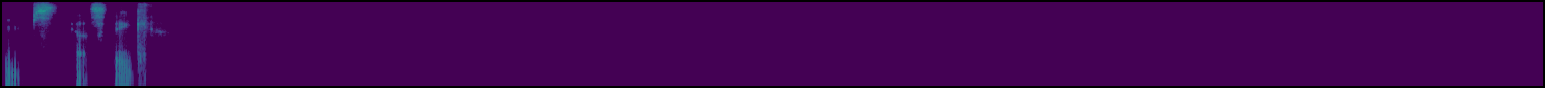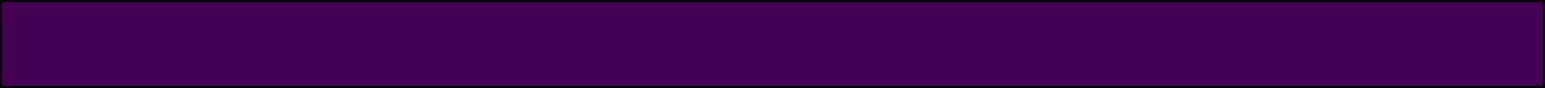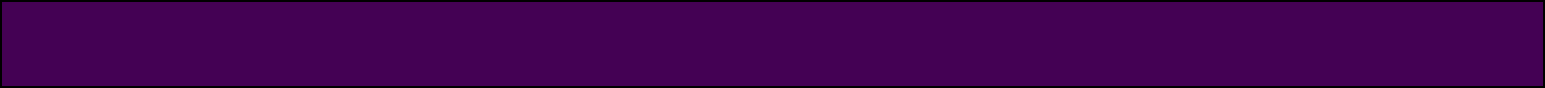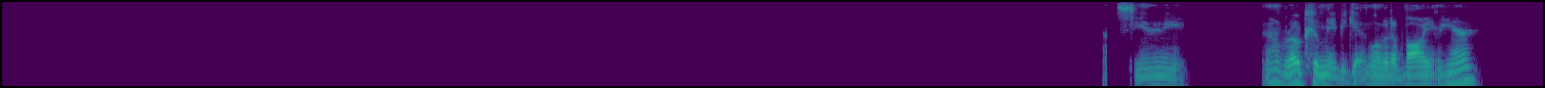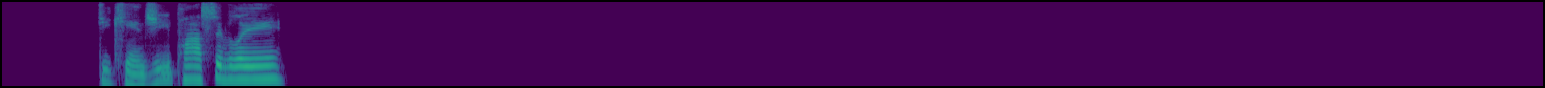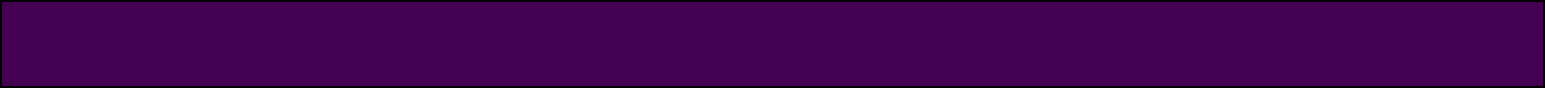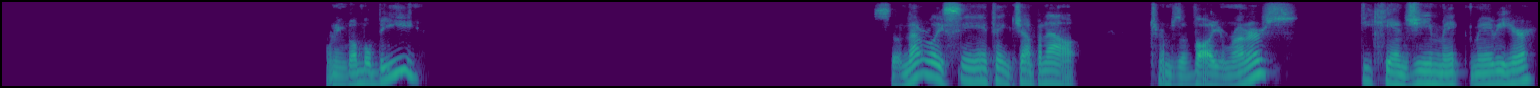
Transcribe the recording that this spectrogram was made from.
Oops, that stink. Seeing any. Well, Roku may be getting a little bit of volume here. DKNG possibly. Morning Bumblebee. So not really seeing anything jumping out in terms of volume runners. DKNG may, maybe here.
